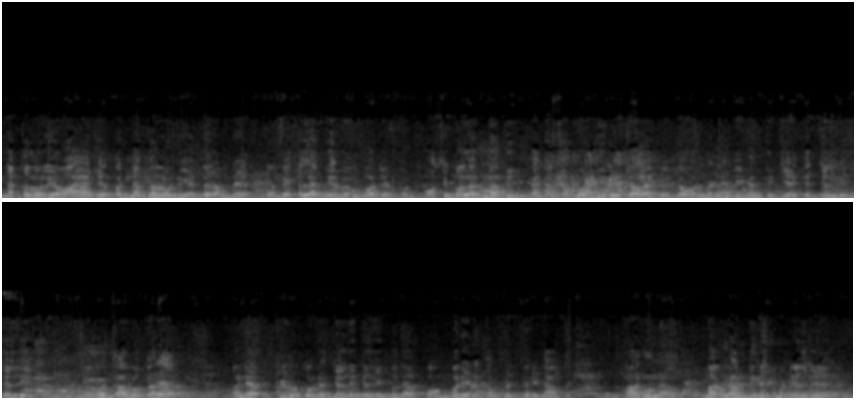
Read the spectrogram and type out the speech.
નકલો લેવા આવ્યા છે પણ નકલોની અંદર અમને બે કલાક અમે ઊભા છે પણ પોસિબલ જ નથી કારણ કે સર્વર ધીરું ચાલે છે. ગવર્મેન્ટને વિનંતી છે કે જલ્દી જલ્દી સર્વર ચાલુ કરે અને ખેડૂતોને જલ્દી જલ્દી બધા ફોર્મ ભરીને કમ્પ્લીટ કરીને આપે. મારું નામ? મારું નામ દિનેશ પટેલ છે.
